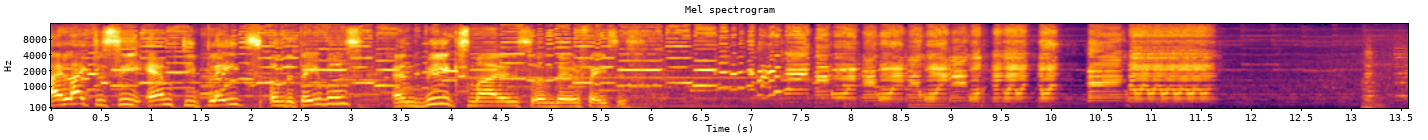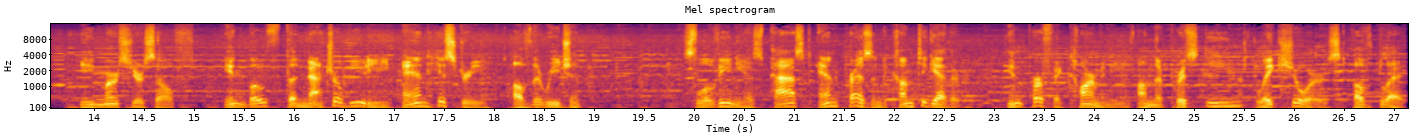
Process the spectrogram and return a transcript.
I like to see empty plates on the tables and big smiles on their faces. Immerse yourself in both the natural beauty and history of the region. Slovenia's past and present come together in perfect harmony on the pristine lake shores of Bled.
